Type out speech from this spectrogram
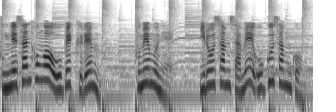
국내산 홍어 500g 구매문의 1533-5930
